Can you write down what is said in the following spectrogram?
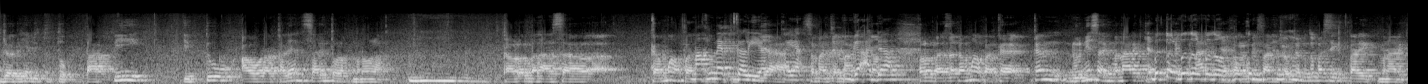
jodohnya ditutup, tapi itu aura kalian saling tolak menolak. Kalau bahasa kamu apa? Magnet kali ya, kayak semacam nggak ada- Kalau- bahasa kamu apa? Kayak kan dunia saling menarik ya. Betul, betul, menarik betul. ya. Kalau Hukum. misalnya cocok itu pasti tarik menarik.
